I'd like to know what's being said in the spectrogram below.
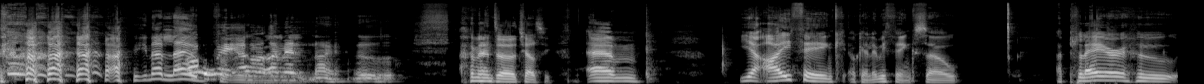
You're not allowed. Oh wait, put I, I meant no. I meant uh, Chelsea. Um, yeah, I think. Okay, let me think. So, a player who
